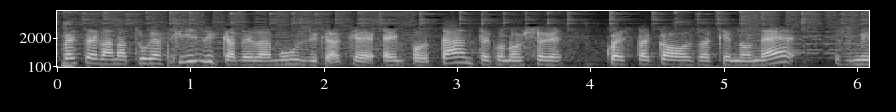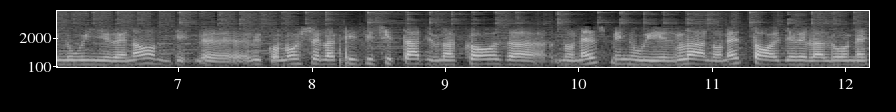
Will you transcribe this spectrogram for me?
Questa è la natura fisica della musica, che è importante conoscere questa cosa che non è sminuire, no? di, eh, riconoscere la fisicità di una cosa non è sminuirla, non è togliere l'alone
